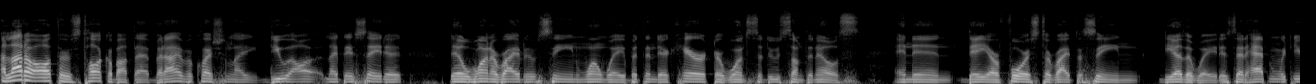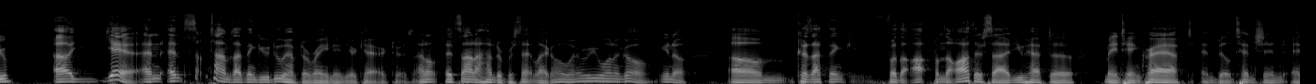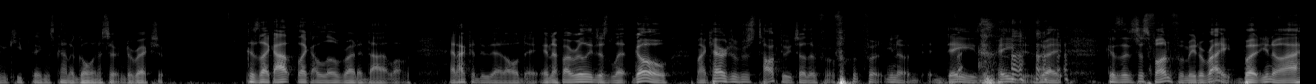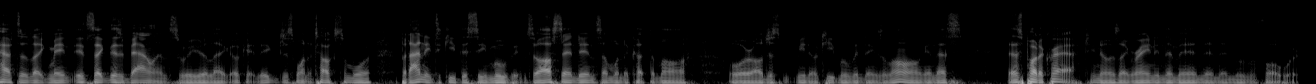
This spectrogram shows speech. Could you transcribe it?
A lot of authors talk about that, but I have a question like do you all like they say that they'll want to write a scene one way, but then their character wants to do something else and then they are forced to write the scene the other way. Does that happen with you? Uh, yeah, and and sometimes I think you do have to rein in your characters. I don't. It's not hundred percent like oh wherever you want to go, you know, because I think for the from the author side you have to maintain craft and build tension and keep things kind of going a certain direction. Because like I like I love writing dialogue, and I could do that all day. And if I really just let go, my characters would just talk to each other for, for, you know days and pages, right? because it's just fun for me to write. But you know, I have to like make it's like this balance where you're like, okay, they just want to talk some more, but I need to keep the scene moving. So I'll send in someone to cut them off, or I'll just you know keep moving things along, and that's that's part of craft. You know, it's like reining them in and then moving forward.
